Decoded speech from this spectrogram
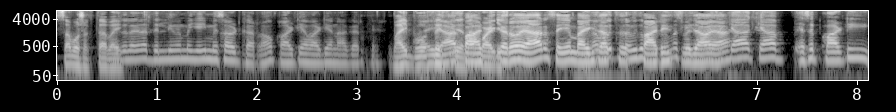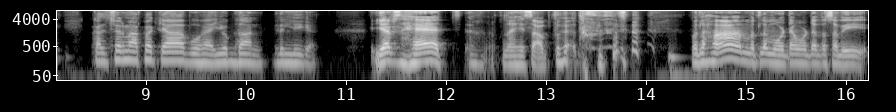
सब हो सकता है भाई। मुझे लग रहा है दिल्ली में मैं यही मिस आउट कर रहा हूँ पार्टियाँ वार्टियाँ ना करके। भाई बहुत यार पार्टी करो यार सही है भाई के तो- साथ तो पार्टी मैं में जाओ यार। क्या क्या ऐसे पार्टी कल्चर में आपका क्या वो है योगदान दिल्ली का? यार है अपना हिसाब तो है थोड़ा मतलब हाँ मतलब मोटा मोटा तो सभी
